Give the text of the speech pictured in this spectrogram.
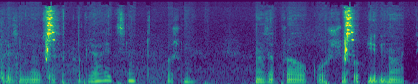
Приземлився, заправляється. Також ми на заправку, щоб об'єднати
